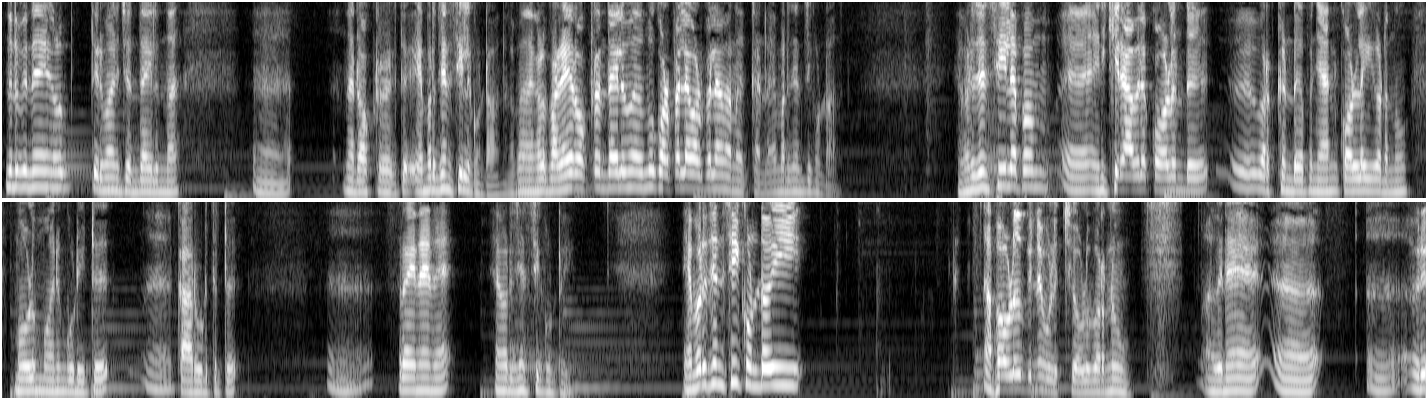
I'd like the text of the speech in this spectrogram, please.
എന്നിട്ട് പിന്നെ ഞങ്ങൾ തീരുമാനിച്ചു എന്തായാലും എന്നാൽ ഡോക്ടറെ അടുത്ത് എമർജൻസിയിൽ കൊണ്ടുപോകുന്നില്ല അപ്പോൾ ഞങ്ങൾ പഴയ ഡോക്ടർ എന്തായാലും അതൊന്നും കുഴപ്പമില്ല കുഴപ്പമില്ല എന്നാണ് നിൽക്കുന്നത് എമർജൻസി കൊണ്ടുപോകുന്നത് എമർജൻസിയിൽ അപ്പം എനിക്ക് രാവിലെ കോളുണ്ട് വർക്കുണ്ട്. അപ്പം ഞാൻ കോളിലേക്ക് കിടന്നു. മോളും മോനും കൂടിയിട്ട് കാർ കൊടുത്തിട്ട് റെയിനേനെ എമർജൻസി കൊണ്ടുപോയി. എമർജൻസി കൊണ്ടുപോയി. അപ്പോൾ അവൾ പിന്നെ വിളിച്ചു. അവൾ പറഞ്ഞു അതിനെ ഒരു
